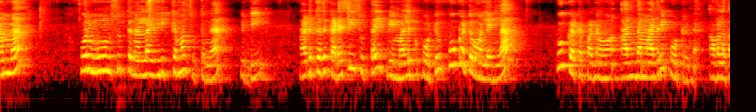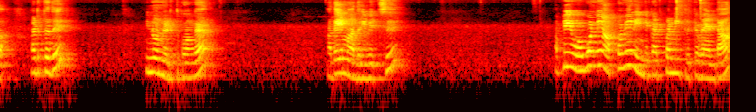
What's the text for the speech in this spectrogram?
நம்ம ஒரு மூணு சுற்று நல்லா இறுக்கமாக சுற்றுங்க இப்படி. அடுத்தது கடைசி சுத்த இப்படி மழுக்கு போட்டு பூ கட்டுவோம் இல்லைங்களா? பூக்கட்டை பண்ணுவோம். அந்த மாதிரி போட்டுருங்க. அவ்வளோதான் அடுத்தது இன்னொன்று எடுத்துக்கோங்க. அதே மாதிரி வச்சு அப்படியே ஒவ்வொன்றையும் அப்போவே நீங்கள் கட் பண்ணிகிட்டு இருக்க வேண்டாம்.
